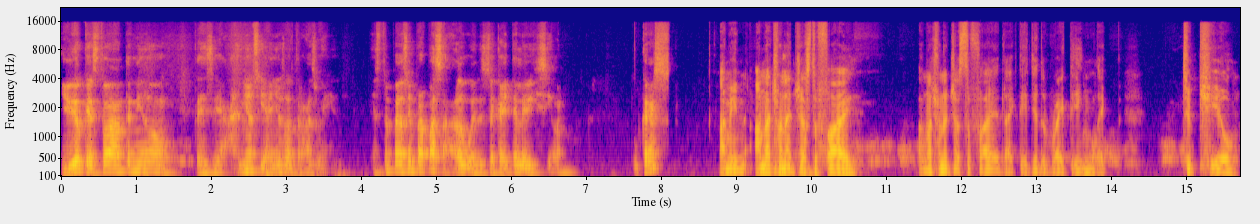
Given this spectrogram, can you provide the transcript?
Yo digo que esto ha tenido desde años y años atrás, güey. Este pedo siempre ha pasado, güey, desde que hay televisión. ¿Tú crees? I mean, I'm not trying to justify. I'm not trying to justify it like they did the right thing, like to kill,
